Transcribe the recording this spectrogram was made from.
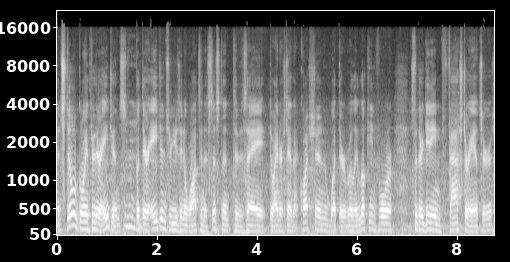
It's still going through their agents, mm-hmm. but their agents are using a Watson Assistant to say, do I understand that question, what they're really looking for? So they're getting faster answers,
